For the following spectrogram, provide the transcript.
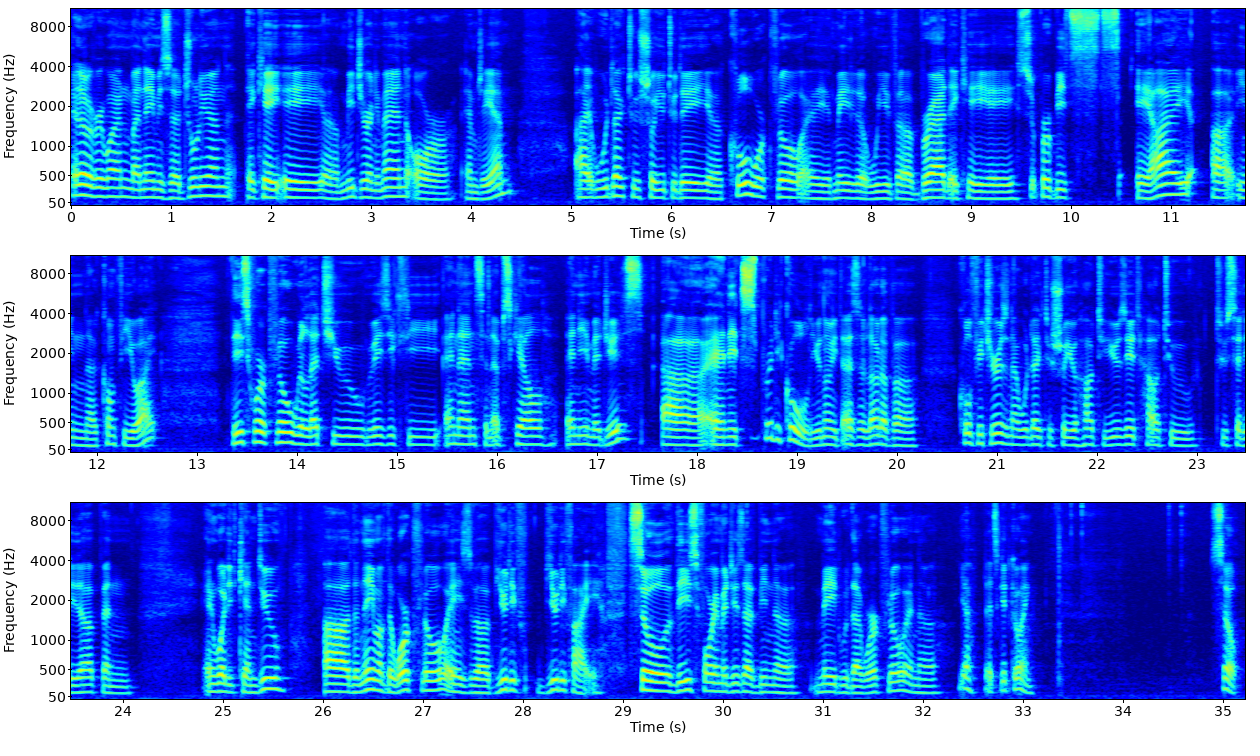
Hello everyone, my name is uh, Julien, aka uh, Midjourneyman or MJM. I would like to show you today a cool workflow I made uh, with uh, Brad, aka SuperBeasts AI uh, in uh, Comfy UI. This workflow will let you basically enhance and upscale any images, uh, and it's pretty cool. You know, it has a lot of uh, cool features, and I would like to show you how to use it, how to to set it up, and and what it can do. Uh, the name of the workflow is uh, Beautif Beautify. So these four images have been uh, made with that workflow and uh, yeah, let's get going. So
